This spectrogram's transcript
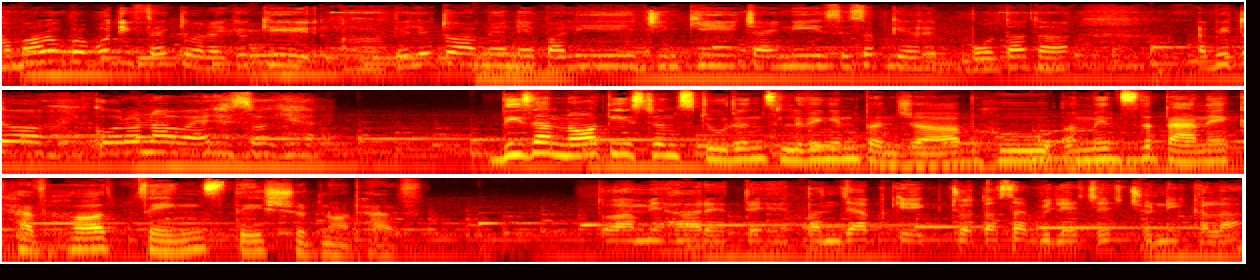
हमारे ऊपर बहुत इफ़ेक्ट हो रहा है क्योंकि पहले तो हमें नेपाली चिंकी चाइनीज़ ये सब के बोलता था अभी तो कोरोना वायरस हो गया These are northeastern students living in Punjab who, amidst the panic, have heard things they should not have. तो हम यहाँ रहते हैं पंजाब के एक छोटा सा विलेज है चुनी कला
